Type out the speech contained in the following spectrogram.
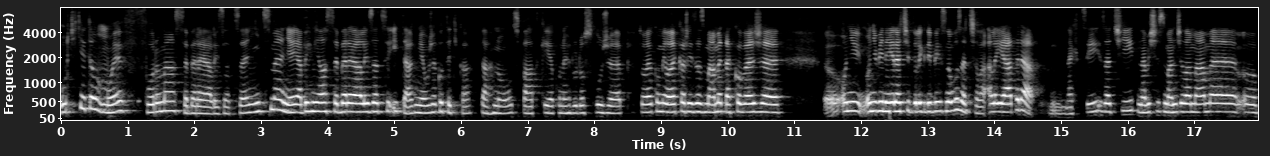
Určitě je to moje forma seberealizace, nicméně já bych měla seberealizaci i tak, mě už jako teďka tahnout zpátky, jako nehdu do služeb. To jako my lékaři zase máme takové, že uh, oni, oni by nejradši byli, kdybych znovu začala, ale já teda nechci začít, navíc s manželem máme uh,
